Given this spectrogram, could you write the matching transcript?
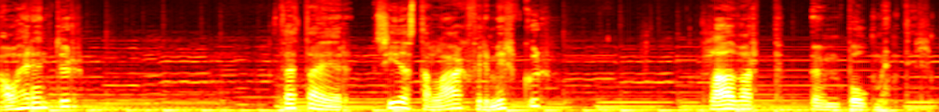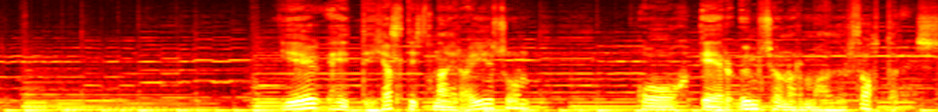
áherendur, þetta er síðasta lag fyrir myrkur, hlaðvarp um bókmentir. Ég heiti Hjalti Snær Ægjesson og er umsjónarmadur þáttarins.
